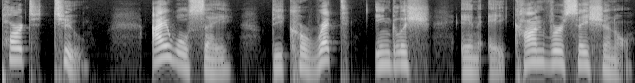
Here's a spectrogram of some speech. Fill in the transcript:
part two, I will say the correct English in a conversational,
